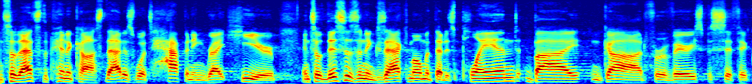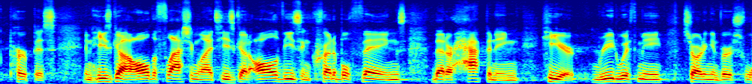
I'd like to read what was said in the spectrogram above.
And so that's the Pentecost. That is what's happening right here. And so this is an exact moment that is planned by God for a very specific purpose. And He's got all the flashing lights, He's got all of these incredible things that are happening here. Read with me, starting in verse 1.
